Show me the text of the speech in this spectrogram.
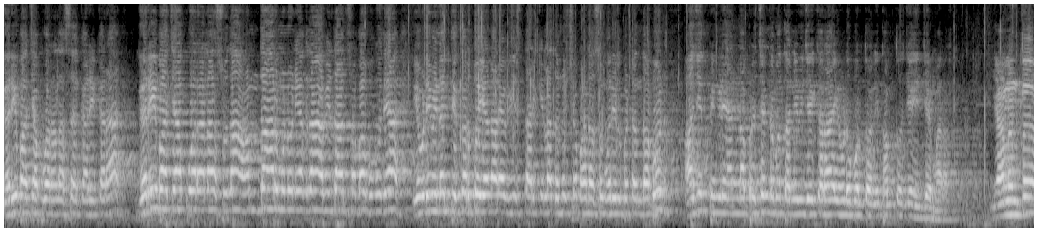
गरीबाच्या पोराला सहकार्य करा. गरीबाच्या पोराला सुद्धा आमदार म्हणून एकदा विधानसभा बघू द्या. एवढी विनंती करतो येणाऱ्या वीस तारखेला धनुष्यबाणासमोरील बटन दाबून अजित पिंगळे यांना प्रचंड मताने विजय करा. एवढं बोलतो आणि थांबतो. जय हिंद जय महाराष्ट्र. यानंतर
